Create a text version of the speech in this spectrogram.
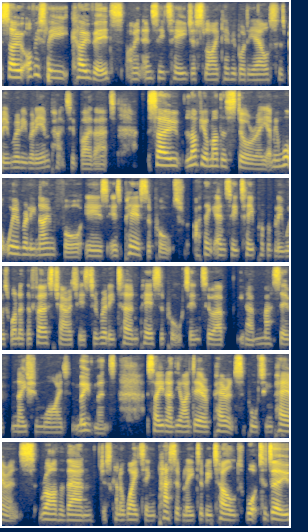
So, obviously, COVID, I mean, NCT, just like everybody else, has been really, really impacted by that so love your mother's story i mean what we're really known for is is peer support. I think nct probably was one of the first charities to really turn peer support into a you know massive nationwide movement. So you know the idea of parents supporting parents rather than just kind of waiting passively to be told what to do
